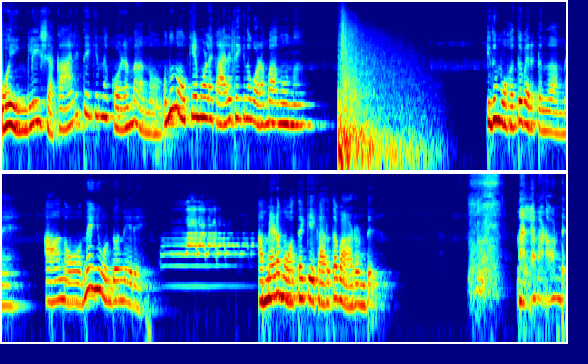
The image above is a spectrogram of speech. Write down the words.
ഓ ഇംഗ്ലീഷാ കാലത്തേക്കുന്ന കുഴമ്പാന്നോ? ഒന്ന് നോക്കിയേ മോളെ കാലത്തേക്കുന്ന കുഴമ്പാന്നോ ഒന്ന്. ഇത് മുഖത്ത് പുരട്ടുന്നത് അമ്മേ. ആന്നോ ഒന്ന് ഇനി കൊണ്ടുവന്നേരെ അമ്മയുടെ മുഖത്തൊക്കെ കറുത്ത പാടുണ്ട്. നല്ല മണമുണ്ട്.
